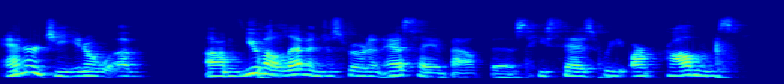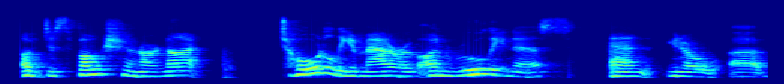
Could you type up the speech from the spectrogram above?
energy. You know, of, um, Yuval Levin just wrote an essay about this. He says we our problems of dysfunction are not totally a matter of unruliness and you know uh,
